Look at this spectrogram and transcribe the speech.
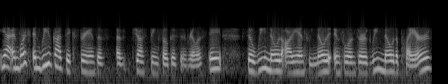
Yeah, and we're and we've got the experience of of just being focused in real estate. So we know the audience, we know the influencers, we know the players.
